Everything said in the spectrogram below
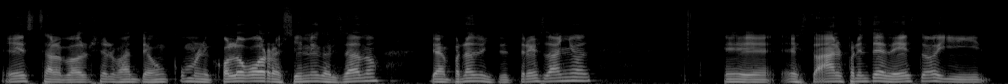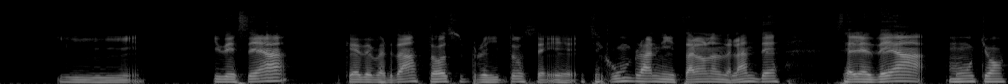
es Salvador Cervantes, un comunicólogo recién egresado de apenas 23 años eh, está al frente de esto y, y, desea que de verdad todos sus proyectos se, cumplan y salgan adelante, se les dé mucho,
